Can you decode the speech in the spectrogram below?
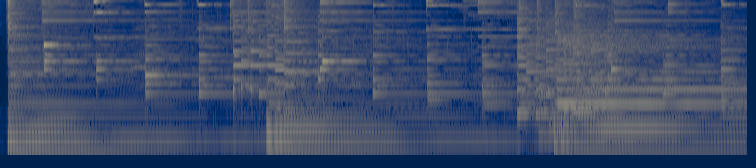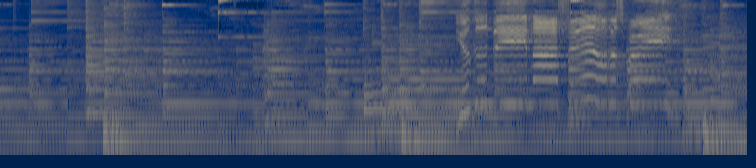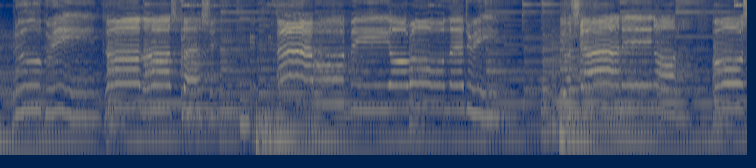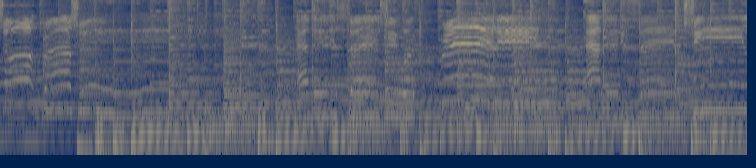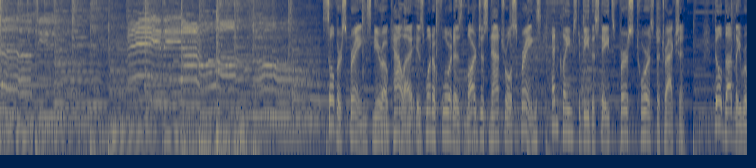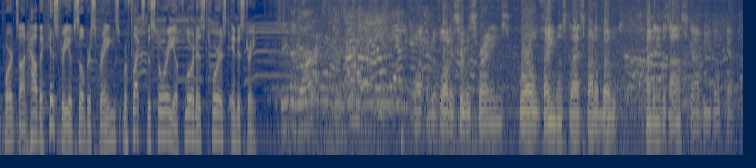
Silver Springs near Ocala is one of Florida's largest natural springs and claims to be the state's first tourist attraction. Bill Dudley reports on how the history of Silver Springs reflects the story of Florida's tourist industry. See the dark? Welcome to Florida Silver Springs, world famous glass bottom boat. My name is Oscar Vivo, Captain.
